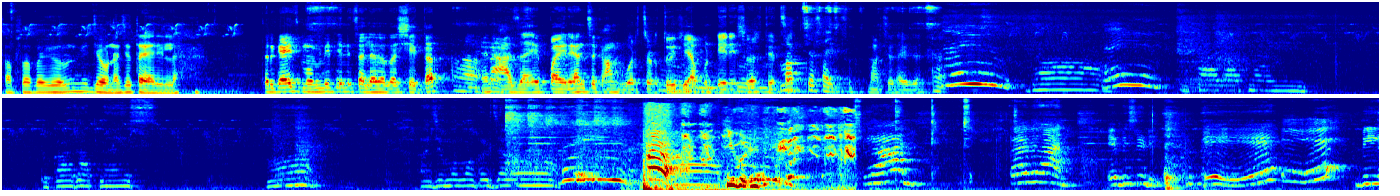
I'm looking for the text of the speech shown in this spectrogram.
साफसफाई करून जेवणाच्या तयारीला. तर काहीच मम्मी त्याने चालल्या जातात शेतात. है. ना आज आहे पायऱ्यांचं काम. वर चढतोय जे आपण टेरेसवर त्याचं. मागच्या साईडचं मागच्या साईडचं तू का जात नाहीस? हा? माझ्या मम्माकडे जा. विहान काय Vihaan A B C D A B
